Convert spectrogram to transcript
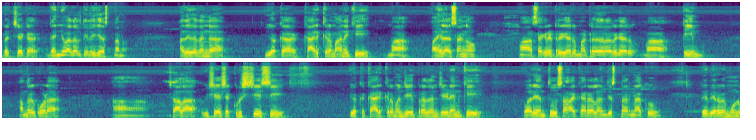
ప్రత్యేక ధన్యవాదాలు తెలియజేస్తున్నాను. అదేవిధంగా ఈ యొక్క కార్యక్రమానికి మా మహిళా సంఘం మా సెక్రటరీ గారు మా ట్రెజరర్ గారు మా టీం అందరూ కూడా చాలా విశేష కృషి చేసి ఈ యొక్క కార్యక్రమం జయప్రదం చేయడానికి వారు ఎంతో సహకారాలు అందిస్తున్నారు నాకు. రేపు ఇరవై మూడు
